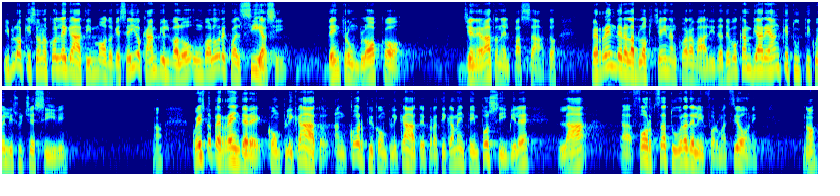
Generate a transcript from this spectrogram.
i blocchi sono collegati in modo che se io cambio valo un valore qualsiasi dentro un blocco generato nel passato, per rendere la blockchain ancora valida devo cambiare anche tutti quelli successivi. No? Questo per rendere complicato, ancora più complicato e praticamente impossibile la uh, forzatura delle informazioni. No?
